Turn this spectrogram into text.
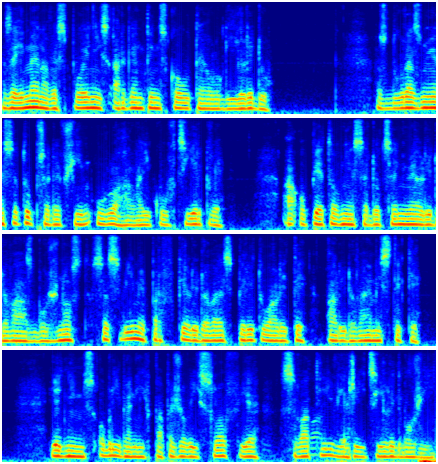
zejména ve spojení s argentinskou teologií lidu. Zdůrazňuje se tu především úloha lajků v církvi a opětovně se docenuje lidová zbožnost se svými prvky lidové spirituality a lidové mystiky. Jedním z oblíbených papežových slov je svatý věřící lid boží.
